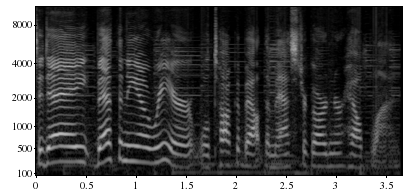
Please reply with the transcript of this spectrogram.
Today, Bethany O'Rear will talk about the Master Gardener Helpline.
